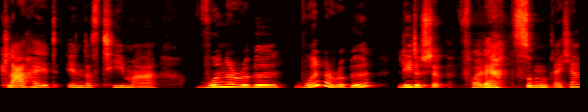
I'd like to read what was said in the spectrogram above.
Klarheit in das Thema Vulnerable, Vulnerable Leadership. Voll der Zungenbrecher.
